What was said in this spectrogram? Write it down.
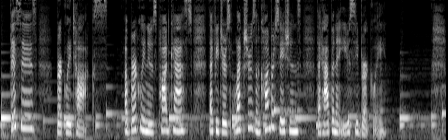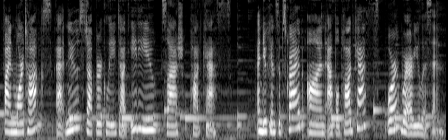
This is Berkeley Talks, a Berkeley News podcast that features lectures and conversations that happen at UC Berkeley. Find more talks at news.berkeley.edu slash podcasts. And you can subscribe on Apple Podcasts or wherever you listen.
